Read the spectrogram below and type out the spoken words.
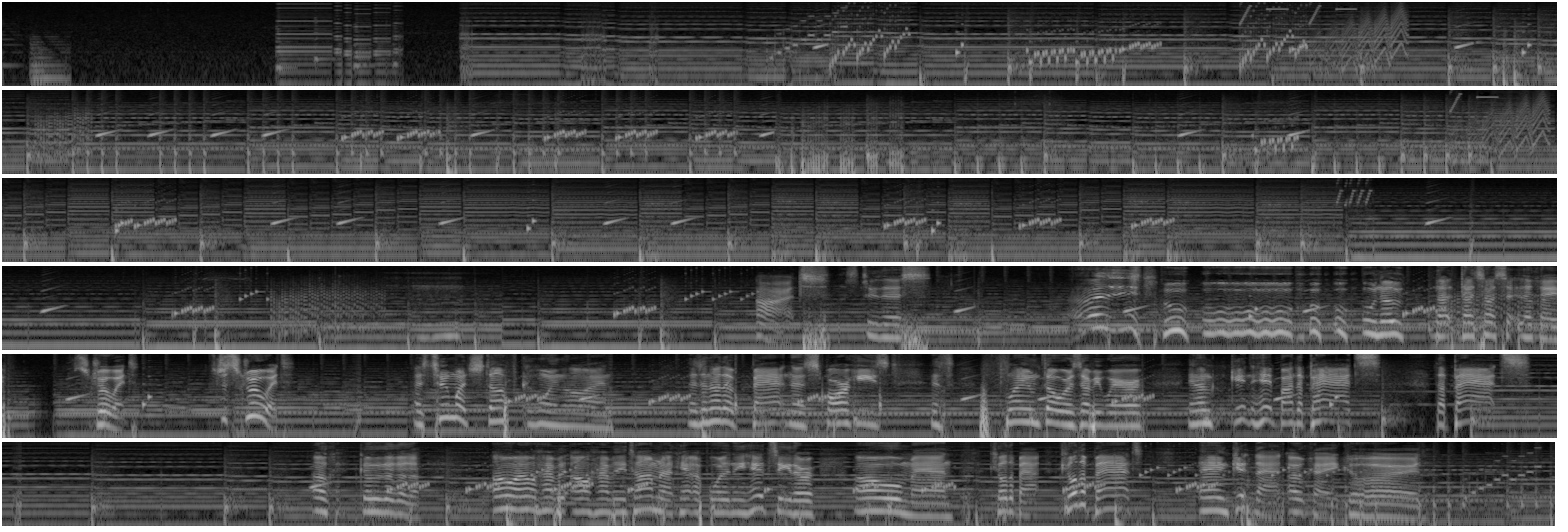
Do this. Uh, ooh, ooh, ooh, ooh, ooh, ooh, no, that, that's not okay. Screw it. Just screw it. There's too much stuff going on. There's another bat and there's Sparkies, there's flamethrowers everywhere, and I'm getting hit by the bats. The bats. Okay, go, go, go, go, go. Oh, I don't have it. I don't have any time, and I can't afford any hits either. Oh man, kill the bat. Kill the bat, and get that. Okay, good.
